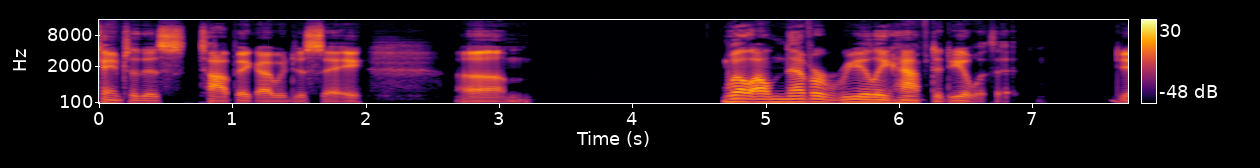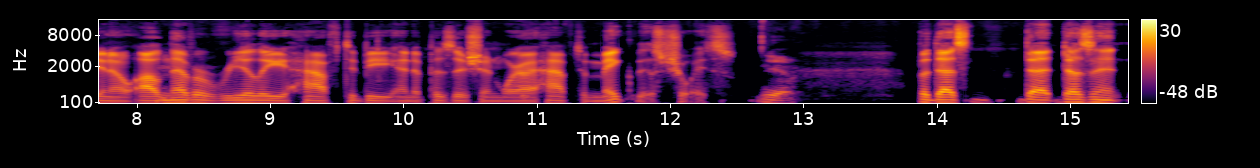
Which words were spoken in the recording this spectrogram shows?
came to this topic, I would just say, um, well, I'll never really have to deal with it. You know, I'll Mhm. never really have to be in a position where I have to make this choice. Yeah. But that's that doesn't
